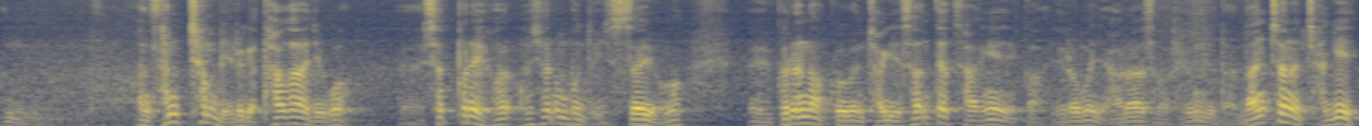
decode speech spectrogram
한, 한 3,000배 이렇게 타가지고 예, 스프레이 하- 하시는 분도 있어요. 예, 그러나 그건 자기 선택 사항이니까 여러분이 알아서 합니다. 난처는 자기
